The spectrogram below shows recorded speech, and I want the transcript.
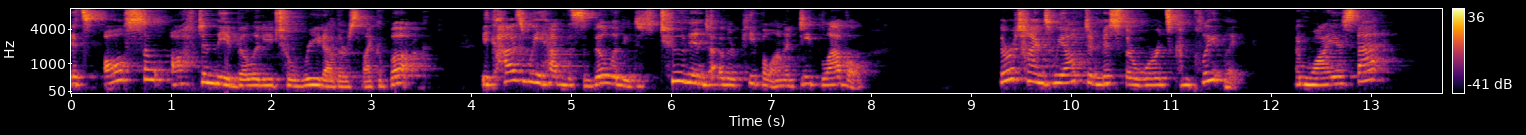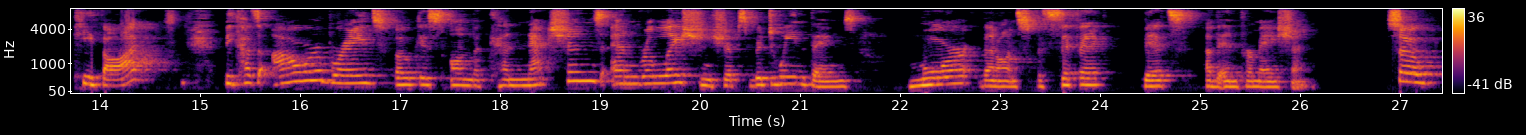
it's also often the ability to read others like a book. Because we have this ability to tune into other people on a deep level, there are times we often miss their words completely. And why is that? Key thought. Because our brains focus on the connections and relationships between things more than on specific bits of information. So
